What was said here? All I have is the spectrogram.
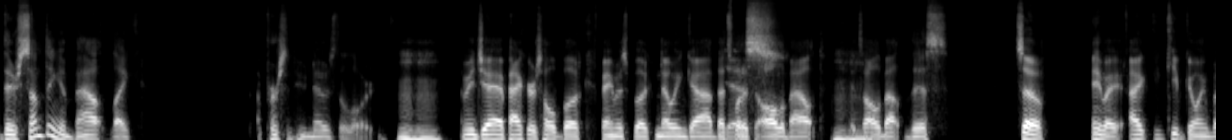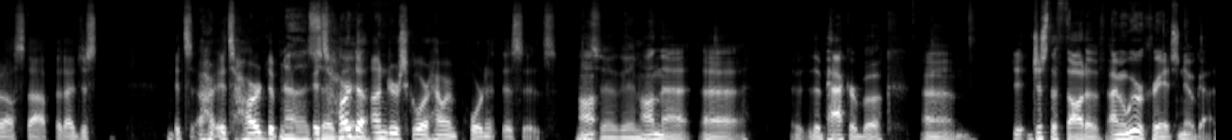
There's something about like a person who knows the Lord. Mm-hmm. I mean, J.I. Packer's whole book, famous book, Knowing God, that's what it's all about. Mhm. It's all about this. So, anyway, I can keep going, but I'll stop. But I just, it's it's hard to No, it's so hard good. to underscore how important this is. That's so good. on that uh the packer book um just the thought of i mean we were created to know god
